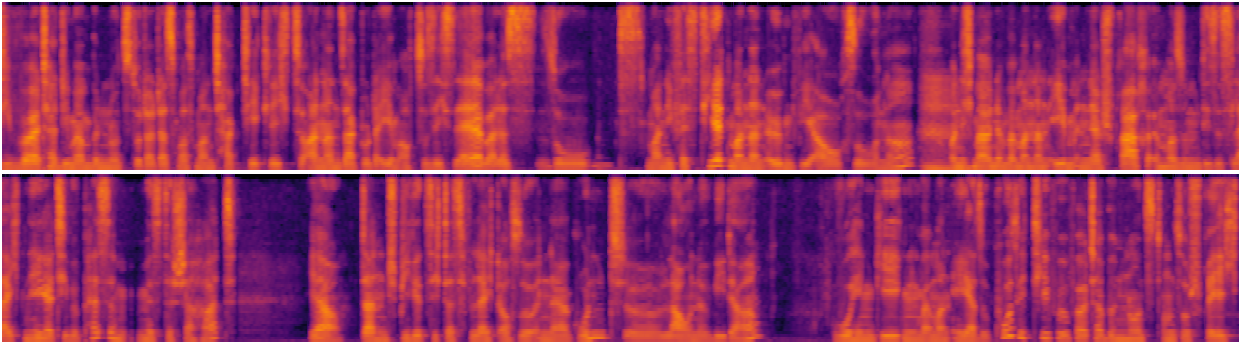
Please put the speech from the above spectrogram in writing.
die Wörter, die man benutzt oder das, was man tagtäglich zu anderen sagt oder eben auch zu sich selber, das so, das manifestiert man dann irgendwie auch so, ne? Mhm. Und ich meine, wenn man dann eben in der Sprache immer so dieses leicht negative, pessimistische hat, ja, dann spiegelt sich das vielleicht auch so in der Grundlaune wieder wohingegen, wenn man eher so positive Wörter benutzt und so spricht,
